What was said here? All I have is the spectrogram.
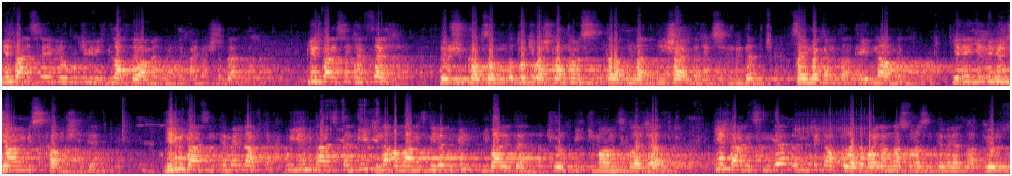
Bir tanesiyle ilgili hukuki bir ihtilaf devam etmekte kaynaştırdı. Bir tanesi kentsel dönüşüm kapsamında TOKİ Başkanlığımız tarafından inşa edilecek şimdi Sayın Bakanımızdan teyidini aldık. Geriye 21 camimiz kalmış idi. 20 tanesinin temelini attık. Bu 20 tanesinden ilkini Allah'ın izniyle bugün ibadete açıyoruz. İlk cumamızı kılacağız. Bir tanesini de önümüzdeki haftalarda bayramdan sonrasını temelini atıyoruz.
